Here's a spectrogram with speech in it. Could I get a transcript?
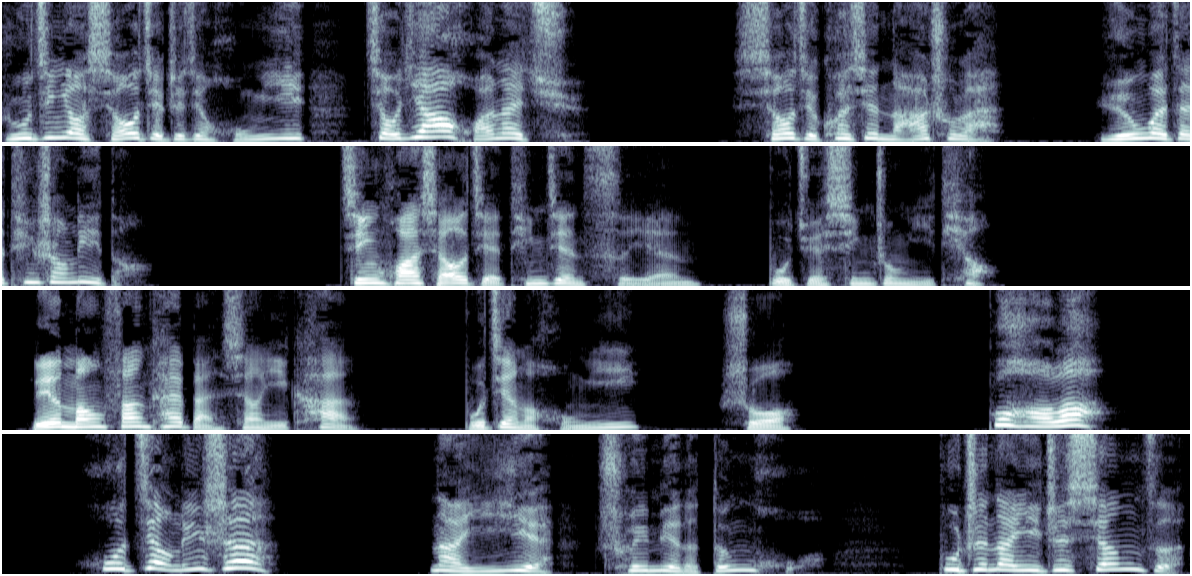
如今要小姐这件红衣，叫丫鬟来取。”小姐，快先拿出来！员外在厅上立等。金花小姐听见此言，不觉心中一跳，连忙翻开板箱一看，不见了红衣，说：“不好了，祸降临身！那一夜吹灭了灯火，不知那一只箱子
